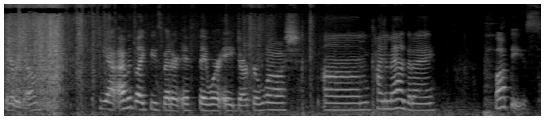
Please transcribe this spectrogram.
There we go. Yeah, I would like these better if they were a darker wash. Um, kind of mad that I bought these.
